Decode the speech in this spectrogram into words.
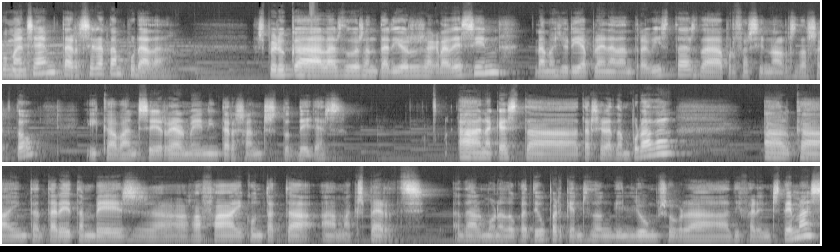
Comencem tercera temporada. Espero que les dues anteriors us agradessin, la majoria plena d'entrevistes de professionals del sector i que van ser realment interessants tot d'elles. En aquesta tercera temporada el que intentaré també és agafar i contactar amb experts del món educatiu perquè ens donguin llum sobre diferents temes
